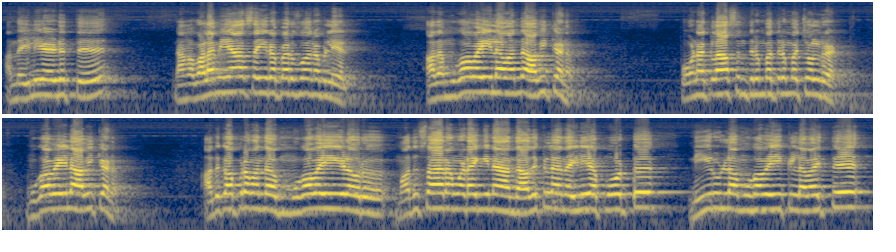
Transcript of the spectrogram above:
அந்த இலையை எடுத்து நாங்கள் வளமையாக செய்கிற பரிசோதனை பிள்ளைகள் அதை முகவையில் வந்து அவிக்கணும். போன கிளாஸும் திரும்ப திரும்ப சொல்கிறேன் முகவையில் அவிக்கணும். அதுக்கப்புறம் அந்த முகவையில் ஒரு மதுசாரம் அடங்கின அந்த அதுக்குள்ள அந்த இலையை போட்டு நீருள்ள முகவைக்குள்ள வைத்து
